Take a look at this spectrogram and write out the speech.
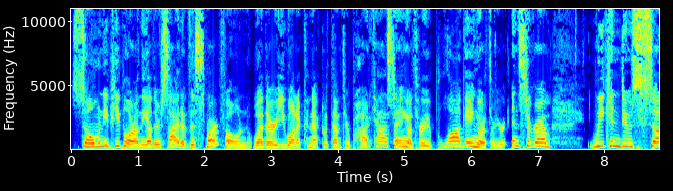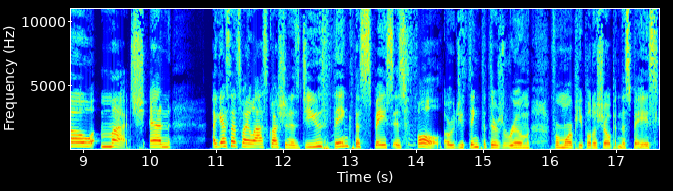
so many people are on the other side of this smartphone, whether you want to connect with them through podcasting or through blogging or through your Instagram we can do so much. And I guess that's my last question is do you think the space is full or do you think that there's room for more people to show up in the space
